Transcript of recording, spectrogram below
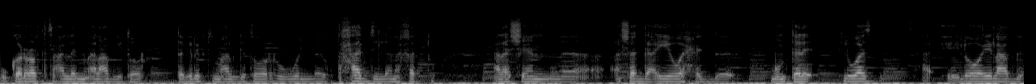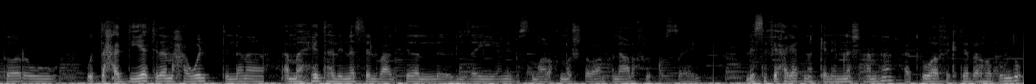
وقررت أتعلم ألعب جيتار تجربتي مع الجيتار وال- والتحدي اللي أنا خدته. علشان أشجع أي واحد ممتلئ الوزن اللي هو يلعب جيتار و... والتحديات اللي أنا حاولت اللي أنا أمهدها للناس اللي بعد كده اللي زي يعني بس ما عرفناش طبعا هنعرف القصة يعني. لسه في حاجات ما اتكلمناش عنها هتلاقوها في كتاب قهوة بندق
